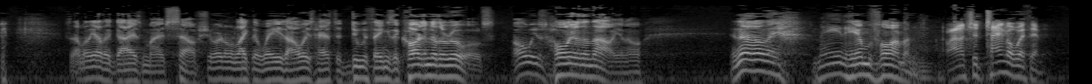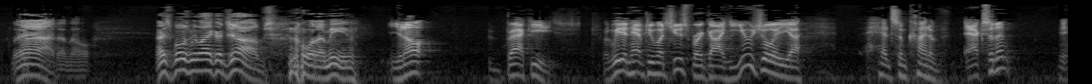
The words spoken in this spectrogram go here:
Some of the other guys and myself sure don't like the way he always has to do things according to the rules. Always holier than thou, you know. And now they made him foreman. Why don't you tangle with him? Ah, I don't know. I suppose we like our jobs. know what I mean? You know, back east, when we didn't have too much use for a guy, he usually uh, had some kind of accident eh,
